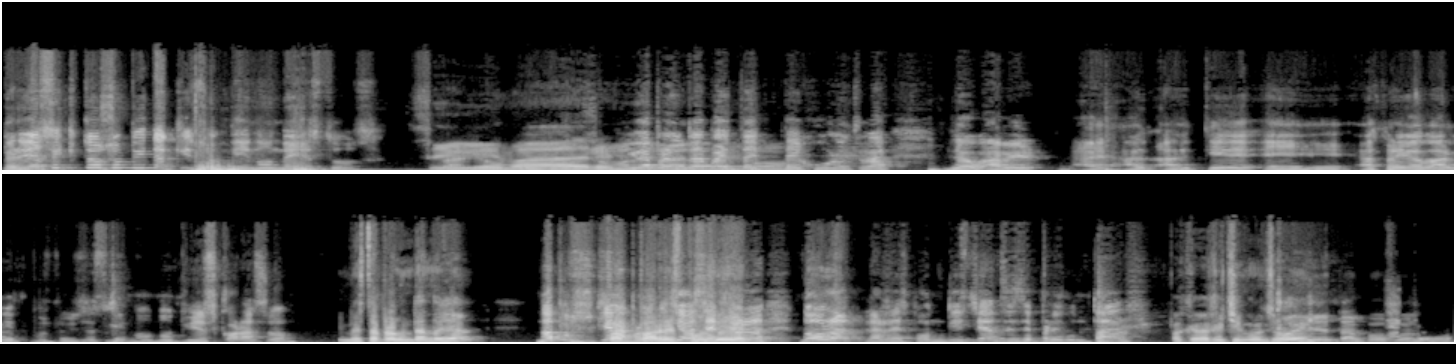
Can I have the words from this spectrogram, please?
Pero ya sé que todos son bien aquí, son bien honestos. Sí, Valió pues, madre. Yo iba a preguntar, pero te, te juro que va. Luego, a ver, a- a- a- ¿qué, eh, ¿has fregado a alguien? Pues tú dices que no, no tienes corazón. ¿Y ¿Me está preguntando ya? No, pues que Pa- la responder. No, la, la respondiste antes de preguntar. Para que veas qué chingón soy. Yo tampoco, no.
